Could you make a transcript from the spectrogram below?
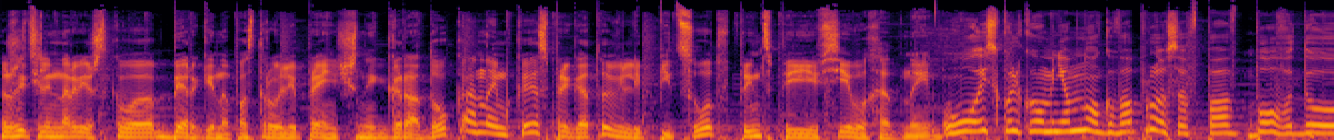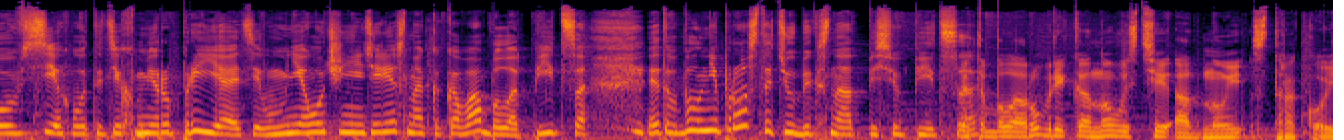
Жители норвежского Бергена построили пряничный городок, а на МКС приготовили пиццу. Вот, в принципе, и все выходные. Ой, сколько у меня много вопросов по поводу всех вот этих мероприятий. Мне очень интересно, какова была пицца. Это был не просто тюбик с надписью «пицца». Это была рубрика «Новости одной строкой».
